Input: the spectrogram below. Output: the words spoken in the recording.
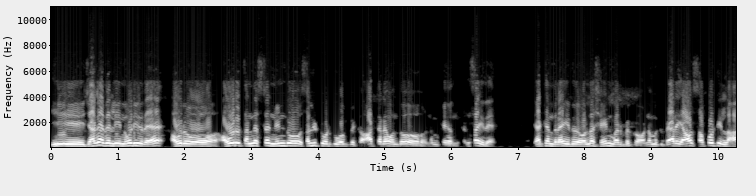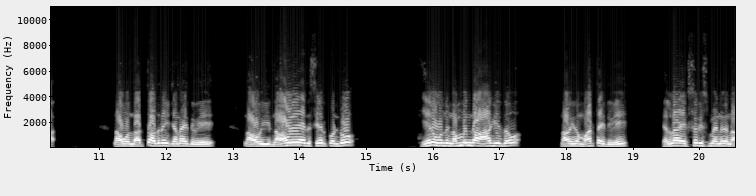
ಈ ಜಾಗದಲ್ಲಿ ನೋಡಿದ್ರೆ ಅವರು ಅವರು ತನ್ನಷ್ಟೇ ನಿಂಡು ಸಲ್ಯೂಟ್ ಹೊಡೆದು ಹೋಗ್ಬೇಕು. ಆ ತರ ಒಂದು ನಮ್ಗೆ ಒಂದು ಕೆಲಸ ಇದೆ. ಯಾಕಂದ್ರೆ ಇದು ಎಲ್ಲ ಶೈನ್ ಮಾಡಬೇಕು. ನಮಗೆ ಬೇರೆ ಯಾವ ಸಪೋರ್ಟ್ ಇಲ್ಲ. ನಾವು ಒಂದು ಹತ್ತು, ಹದಿನೈದು ಜನ ಇದ್ದೀವಿ ನಾವು ಈ, ನಾವೇ ಅದು ಸೇರ್ಕೊಂಡು ಏನೋ ಒಂದು ನಮ್ಮಿಂದ ಆಗಿದ್ದು ನಾವು ಇದು ಮಾಡ್ತಾ ಇದೀವಿ. ಎಲ್ಲ ಎಕ್ಸರೀಸ್ ಮೆನ್ ನಾ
